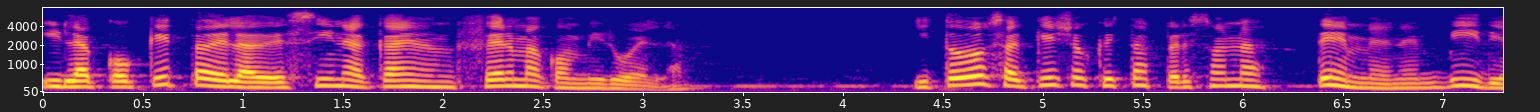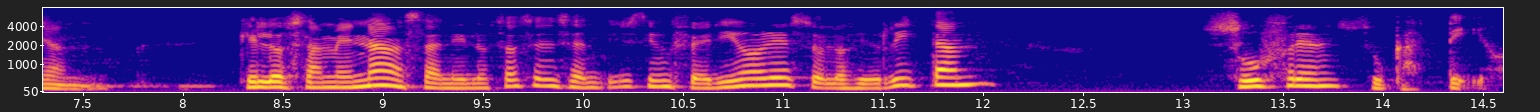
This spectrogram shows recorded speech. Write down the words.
y la coqueta de la vecina cae enferma con viruela. Y todos aquellos que estas personas temen, envidian, que los amenazan y los hacen sentirse inferiores o los irritan, sufren su castigo.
